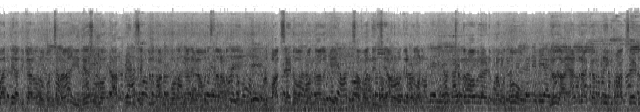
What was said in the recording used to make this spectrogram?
పార్టీ అధికారంలోకి వచ్చినా ఈ దేశంలో కార్పొరేట్ శక్తులకు అనుకూలంగానే వ్యవహరిస్తారన్నది ఇప్పుడు బాక్సైడ్ ఒప్పందాలకి సంబంధించి అనుమతులు ఇవ్వడం అన్నది. చంద్రబాబు నాయుడు ప్రభుత్వం ఈరోజు ఆ యాండ్రా కంపెనీకి బాక్సైడ్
